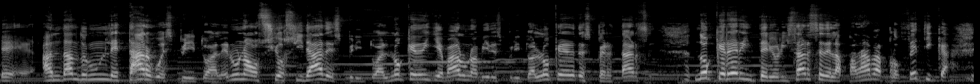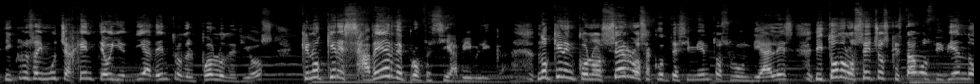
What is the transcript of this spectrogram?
eh, andando en un letargo espiritual, en una ociosidad espiritual, no querer llevar una vida espiritual, no querer despertarse, no querer interiorizarse de la palabra profética. Incluso hay mucha gente hoy en día dentro del pueblo de Dios que no quiere saber de profecía bíblica, no quieren conocer los acontecimientos mundiales y todos los hechos que estamos viviendo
